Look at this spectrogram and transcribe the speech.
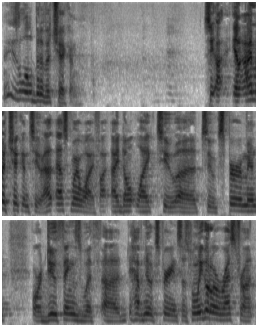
He's a little bit of a chicken. See, I, am a chicken too. Ask my wife. I, I don't like to, uh, to experiment or do things with, uh, have new experiences. When we go to a restaurant,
